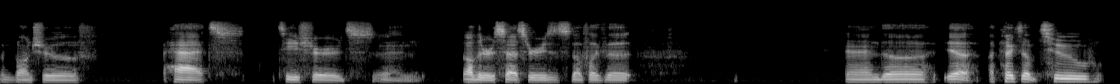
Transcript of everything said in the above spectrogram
a bunch of hats t-shirts and other accessories and stuff like that and uh, yeah i picked up two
